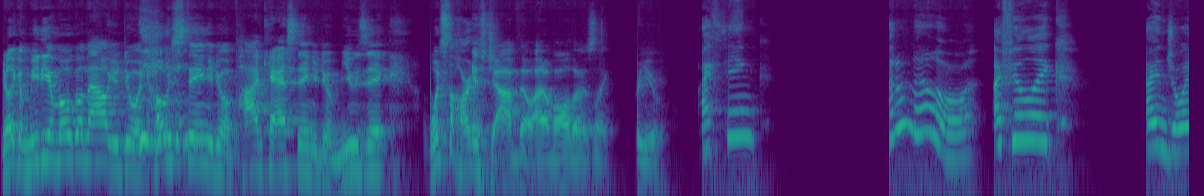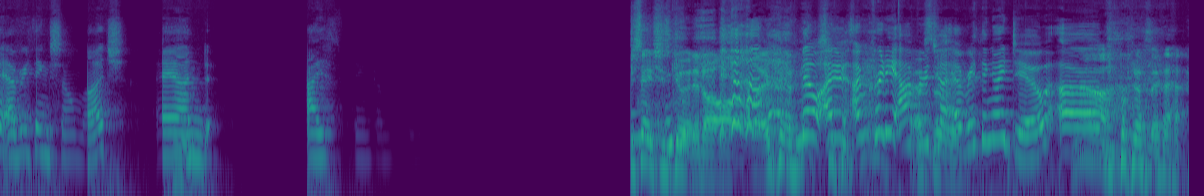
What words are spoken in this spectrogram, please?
You're like a media mogul now. You're doing hosting, you're doing podcasting, you're doing music. What's the hardest job, though, out of all those, like, for you? I think, I don't know. I feel like I enjoy everything so much. Mm-hmm. And I think I'm She's saying she's good at all. Like, no, I, I'm pretty average at everything I do. Um, no, don't say that.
